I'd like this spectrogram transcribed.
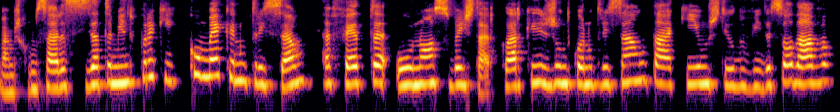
Vamos começar exatamente por aqui. Como é que a nutrição afeta o nosso bem-estar? Claro que, junto com a nutrição, está aqui um estilo de vida saudável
